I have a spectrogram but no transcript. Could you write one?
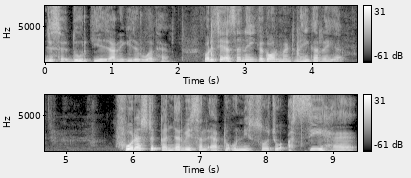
जिसे दूर किए जाने की ज़रूरत है। और इसे ऐसा नहीं कि गवर्नमेंट नहीं कर रही है। फॉरेस्ट कंजर्वेशन एक्ट उन्नीस जो अस्सी है,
